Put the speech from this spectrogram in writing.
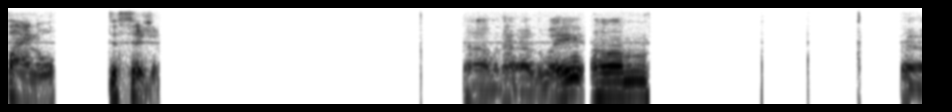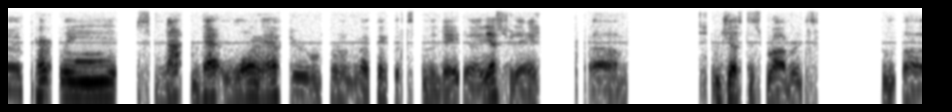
final decision. Uh, with that out of the way, um, uh, apparently not that long after, I think the, the day uh, yesterday, um, Justice Roberts uh,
